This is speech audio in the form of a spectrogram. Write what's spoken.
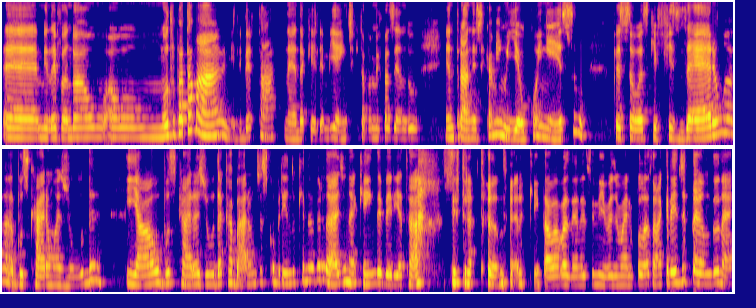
é, me levando a um outro patamar, me libertar né, daquele ambiente que estava me fazendo entrar nesse caminho. E eu conheço pessoas que fizeram, buscaram ajuda e ao buscar ajuda acabaram descobrindo que na verdade, né, quem deveria estar tá se tratando era quem estava fazendo esse nível de manipulação, acreditando, né,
